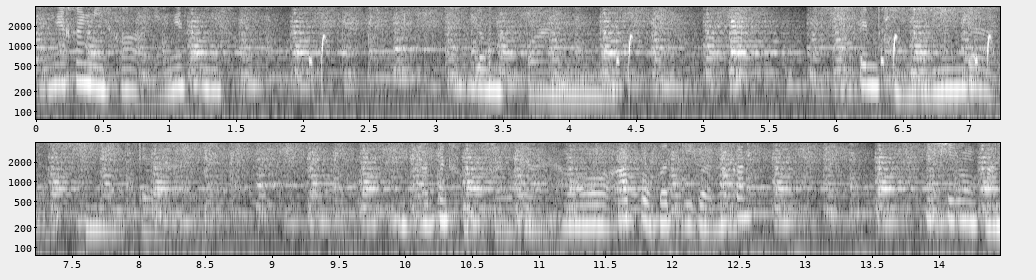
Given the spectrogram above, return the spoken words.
ยังไม่ค่อยมีข้อยังไม่ค่อยมีข้อลมควัน เป็นของลิงได้เหรอไม่ได้เอาเป็นของใครได้เอาเอาปกติก่อนแล้วกันที่ชิลมควัน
